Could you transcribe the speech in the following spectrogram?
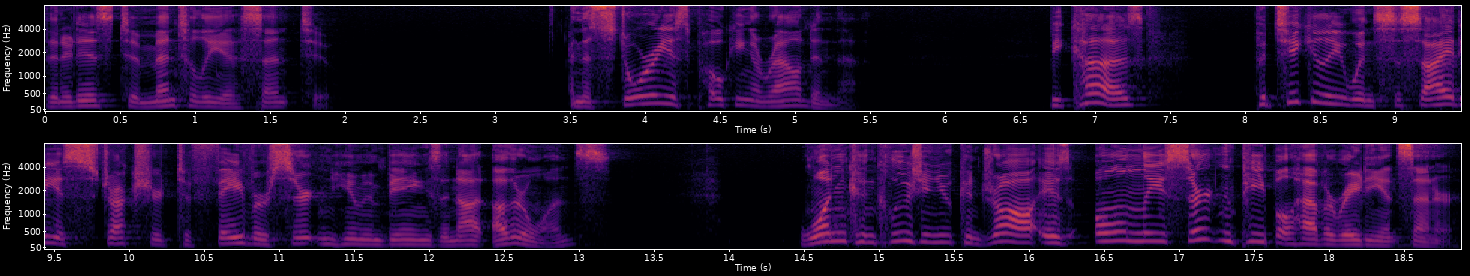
than it is to mentally assent to. And the story is poking around in that. Because particularly when society is structured to favor certain human beings and not other ones, one conclusion you can draw is only certain people have a radiant center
